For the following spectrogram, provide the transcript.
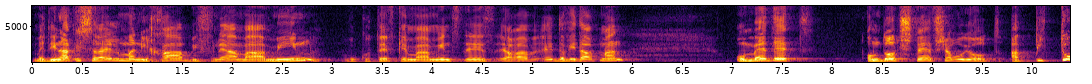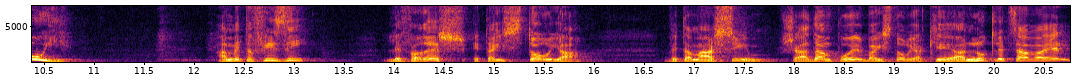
מדינת ישראל מניחה בפני המאמין, והוא כותב כמאמין הרב דוד הרטמן, עומדת, עומדות שתי אפשרויות. הפיתוי המטאפיזי לפרש את ההיסטוריה ואת המעשים שהאדם פועל בהיסטוריה כהיענות לצו האל,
